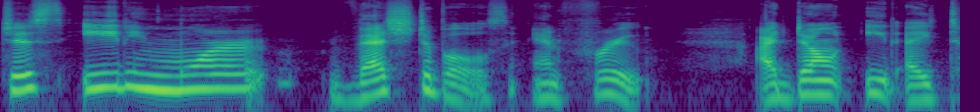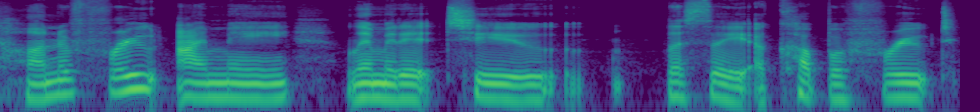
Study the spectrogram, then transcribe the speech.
just eating more vegetables and fruit. I don't eat a ton of fruit. I may limit it to, let's say, a cup of fruit,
